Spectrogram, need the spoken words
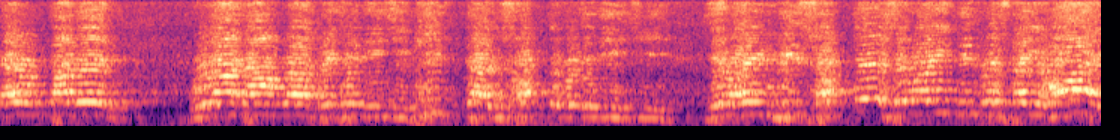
কারণ তাদের গোড়াটা আমরা বেঁচে দিয়েছি ভিতটা শক্ত করে দিয়েছি। যে বাড়ির ভিত শক্ত, সে বাড়ি দীর্ঘস্থায়ী হয়।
